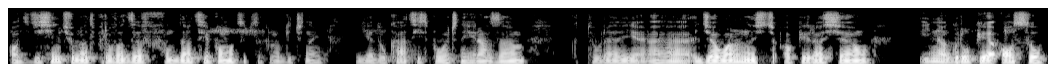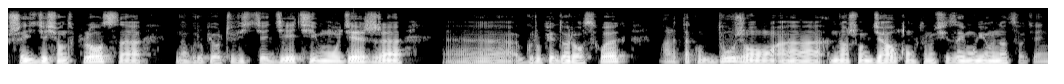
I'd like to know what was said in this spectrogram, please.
Od 10 lat prowadzę Fundację Pomocy Psychologicznej i Edukacji Społecznej Razem, której e, działalność opiera się i na grupie osób 60, e, na grupie oczywiście dzieci, młodzieży, e, grupie dorosłych, ale taką dużą naszą działką, którą się zajmujemy na co dzień,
